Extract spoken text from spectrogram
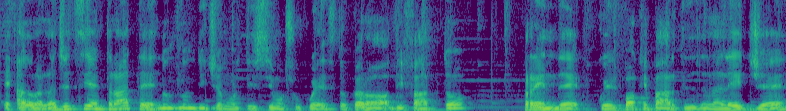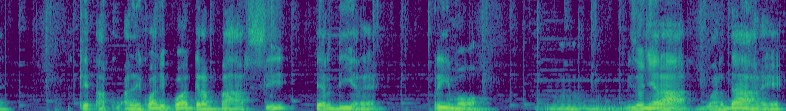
Eh, allora, l'agenzia entrate non, non, dice moltissimo su questo, però di fatto prende quelle poche parti della legge che, a, alle quali può aggrapparsi per dire, primo, Mm, bisognerà guardare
